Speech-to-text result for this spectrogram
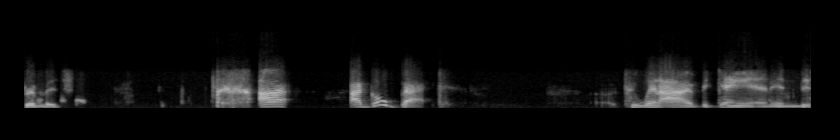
Privilege, I I go back to when I began in this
